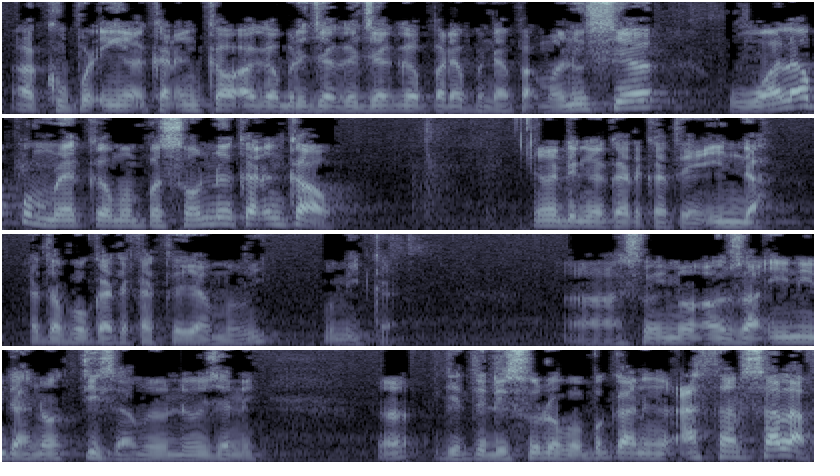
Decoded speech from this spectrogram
Aku peringatkan engkau agar berjaga-jaga pada pendapat manusia walaupun mereka mempersonakan engkau dengan kata-kata yang indah ataupun kata-kata yang memikat. Ha, so Imam Auza'i ini dah notice lah benda macam ni. Ha, kita disuruh berpegang dengan asar salaf.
